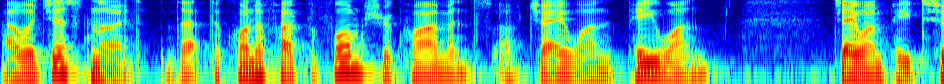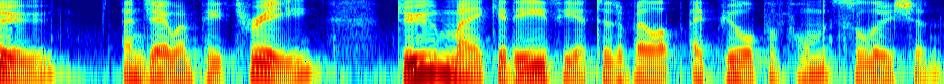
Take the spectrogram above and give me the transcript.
I would just note that the quantified performance requirements of J1P1 J1P2 and J1P3 do make it easier to develop a pure performance solution.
